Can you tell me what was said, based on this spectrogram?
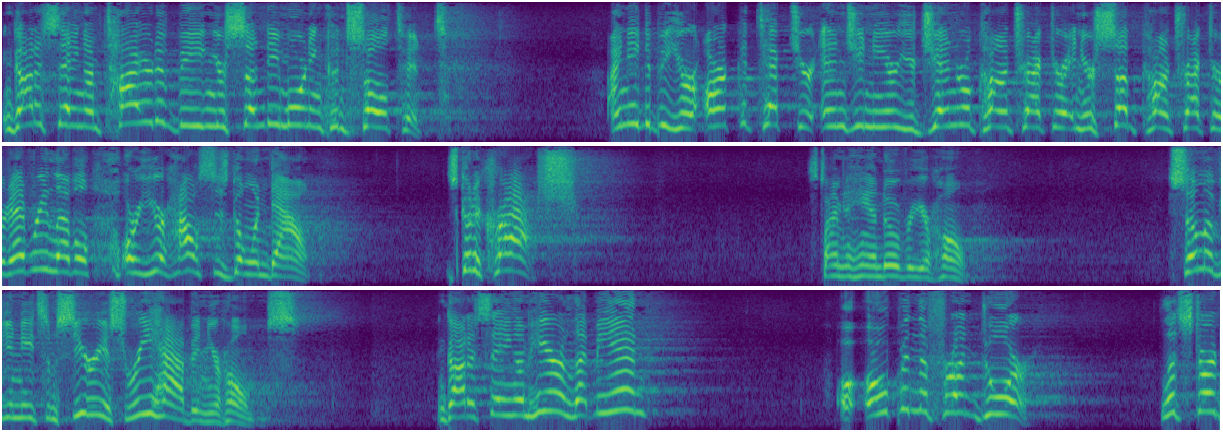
And God is saying, I'm tired of being your Sunday morning consultant. I need to be your architect, your engineer, your general contractor, and your subcontractor at every level, or your house is going down. It's going to crash. It's time to hand over your home. Some of you need some serious rehab in your homes. And God is saying, I'm here, let me in. O- open the front door. Let's start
